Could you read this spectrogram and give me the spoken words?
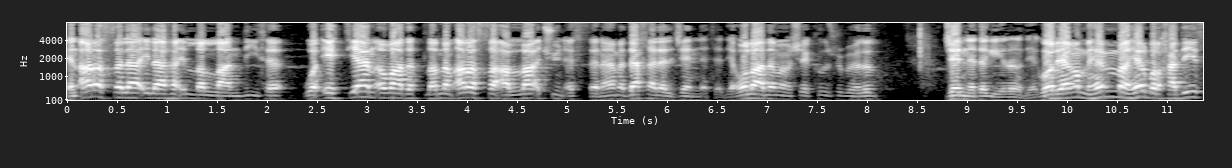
ýani arassa La ilahe illallany diýse we etýän ybadatlarynam arassa Allah üçin etse näme, dehalel jennete diýýär. Ol adam hem şeksiz şübhesiz jennete girer diýýär. Görýäňizmi hemme her bir hadys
